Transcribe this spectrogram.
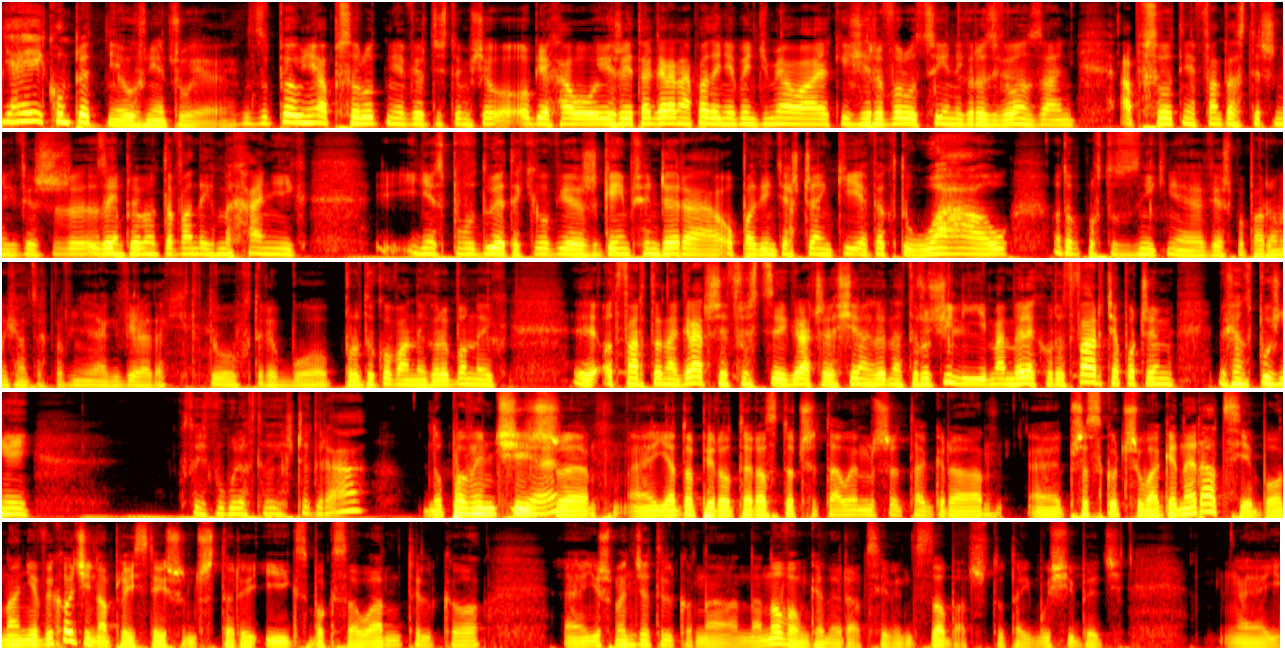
ja jej kompletnie już nie czuję. Zupełnie, absolutnie, wiesz, gdzieś to mi się objechało. Jeżeli ta gra naprawdę nie będzie miała jakichś rewolucyjnych rozwiązań, absolutnie fantastycznych, wiesz, zaimplementowanych mechanik i nie spowoduje takiego, wiesz, game changera, opadnięcia szczęki, efektu wow, no to po prostu zniknie, wiesz, po paru miesiącach pewnie jak wiele takich tytułów, które było produkowanych, robionych y, otwarto na graczy, wszyscy gracze się na to rzucili, mamy rekord otwarcia, po czym miesiąc później ktoś w ogóle w to jeszcze gra? No powiem ci, nie. że ja dopiero teraz doczytałem, że ta gra przeskoczyła generację, bo ona nie wychodzi na PlayStation 4 i Xbox One, tylko już będzie tylko na, na nową generację, więc zobacz, tutaj musi być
